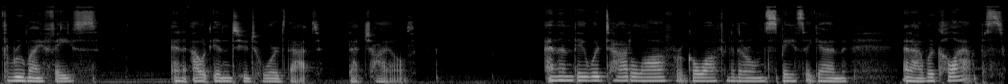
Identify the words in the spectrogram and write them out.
through my face and out into towards that that child. And then they would toddle off or go off into their own space again, and I would collapse.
